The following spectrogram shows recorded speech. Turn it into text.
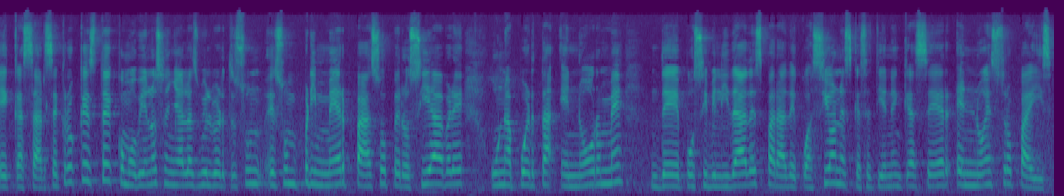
eh, casarse. Creo que este, como bien lo señalas, Wilbert, es un, es un primer paso, pero sí abre una puerta enorme de posibilidades para adecuaciones que se tienen que hacer en nuestro país.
